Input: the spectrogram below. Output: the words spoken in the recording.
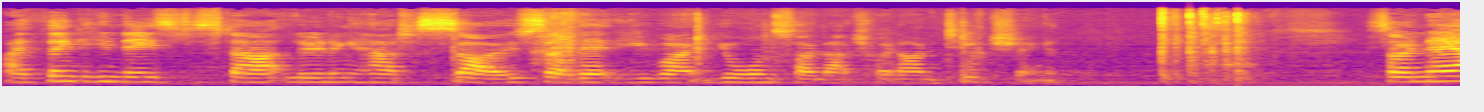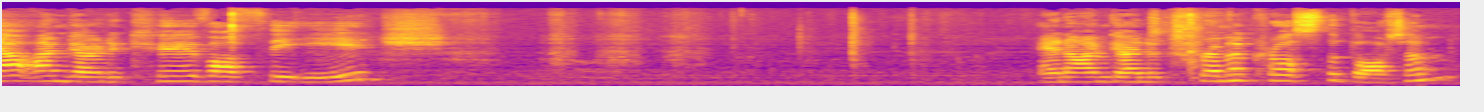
I think he needs to start learning how to sew so that he won't yawn so much when I'm teaching. So now I'm going to curve off the edge and I'm going to trim across the bottom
